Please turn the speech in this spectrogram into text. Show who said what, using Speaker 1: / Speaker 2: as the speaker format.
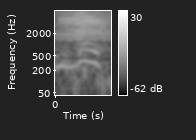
Speaker 1: I'm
